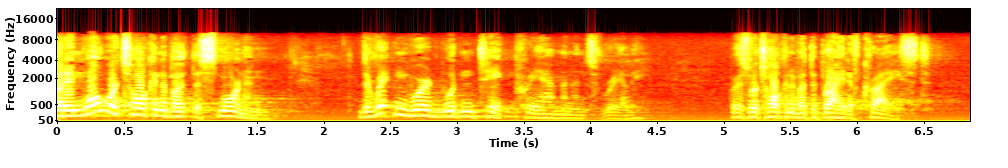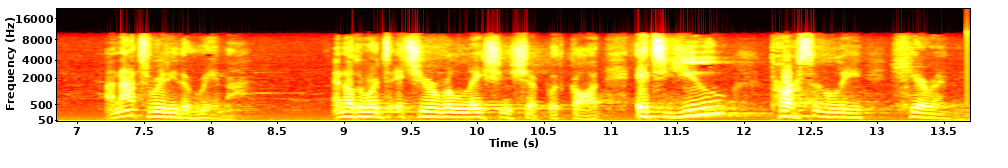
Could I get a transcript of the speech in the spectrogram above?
But in what we're talking about this morning, the written word wouldn't take preeminence, really, because we're talking about the bride of Christ. And that's really the Rhema. In other words, it's your relationship with God, it's you personally hearing.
